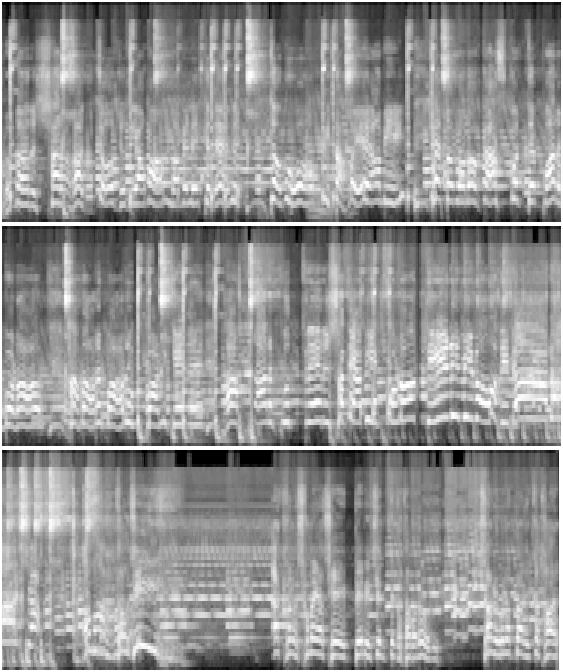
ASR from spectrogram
আপনার সারা রাজ্য যদি আমার নামে লিখে দেন তবুও পিতা হয়ে আমি এত বড় কাজ করতে পারব না। আমার মা রূপবানকে আপনার পুত্রের সাথে আমি কোনো দিন বিবাহ দিতে। আমার এখনও সময় আছে ভেবে চিন্তে কথা বলুন। জানুন আপনার কথার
